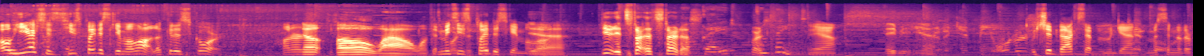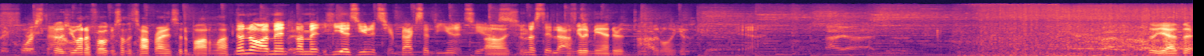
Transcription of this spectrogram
Oh, he actually he's played this game a lot. Look at his score. 150. No. Oh wow. That means he's played this game a lot. Yeah. Dude, it's start. That's Stardust. Upgrade course. complete. Yeah. Maybe. Yeah. We should backstab him again. Miss another force down. So do you want to focus on the top right instead of bottom left? No, no, I meant I meant he has units here. Backstab the units he has. Oh, I see. Unless they I'm gonna meander into the middle again. Yeah. So yeah, the,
